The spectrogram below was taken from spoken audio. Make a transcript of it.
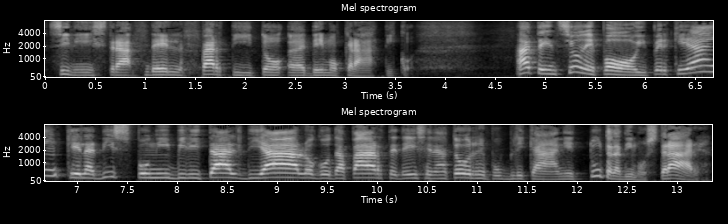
sinistra del Partito eh, Democratico. Attenzione poi perché anche la disponibilità al dialogo da parte dei senatori repubblicani è tutta da dimostrare.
